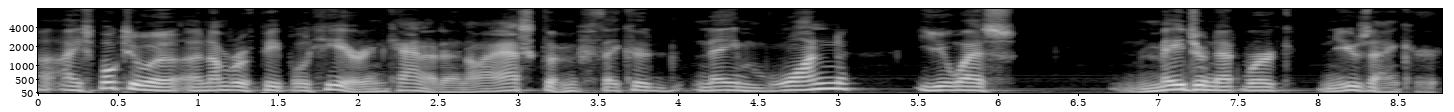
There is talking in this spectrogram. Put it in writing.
Uh, I spoke to a, a, number of people here in Canada, and I asked them if they could name one U.S. major network news anchor,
